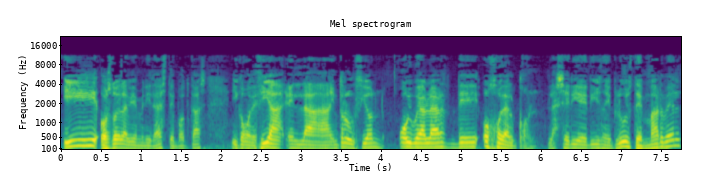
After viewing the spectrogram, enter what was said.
y os doy la bienvenida a este podcast. Y como decía en la introducción, hoy voy a hablar de Ojo de Halcón, la serie Disney Plus de Marvel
